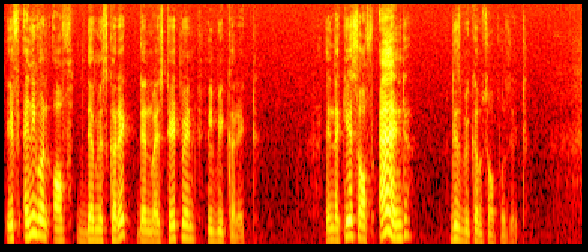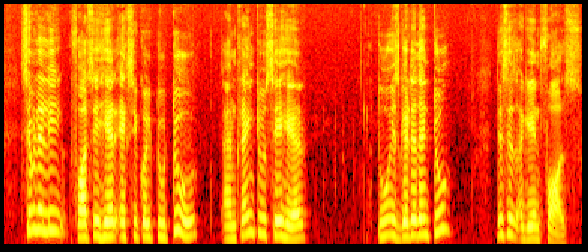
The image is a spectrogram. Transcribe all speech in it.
if any one of them is correct then my statement will be correct. In the case of AND this becomes opposite. Similarly, for say here x equal to 2 I am trying to say here 2 is greater than 2 this is again false.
